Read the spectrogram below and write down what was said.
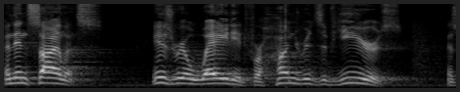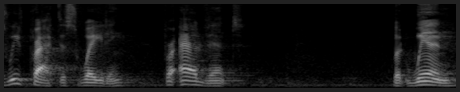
and then silence. Israel waited for hundreds of years as we've practiced waiting for Advent. But when?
